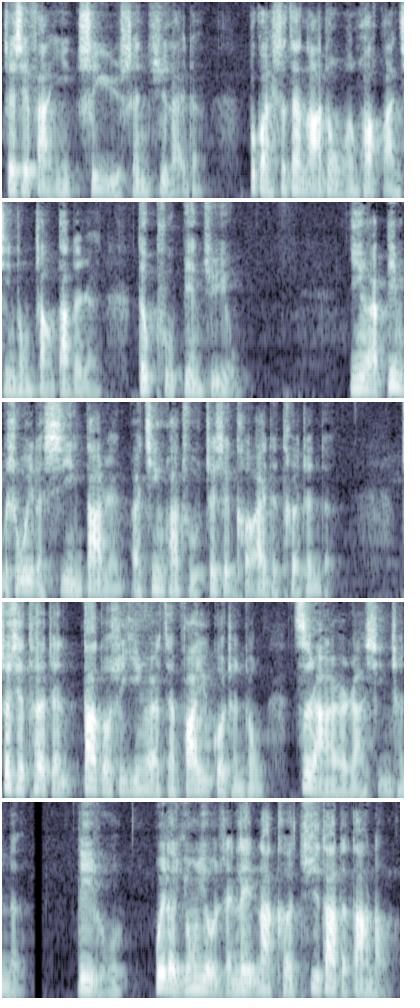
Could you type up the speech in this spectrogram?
这些反应是与生俱来的，不管是在哪种文化环境中长大的人，都普遍具有。婴儿并不是为了吸引大人而进化出这些可爱的特征的，这些特征大多是婴儿在发育过程中自然而然形成的。例如，为了拥有人类那颗巨大的大脑，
